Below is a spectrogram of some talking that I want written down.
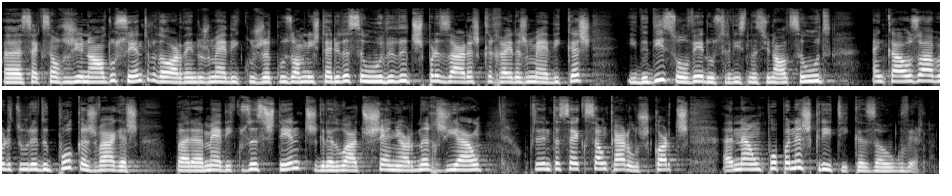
A secção regional do Centro da Ordem dos Médicos acusa o Ministério da Saúde de desprezar as carreiras médicas e de dissolver o Serviço Nacional de Saúde, em causa a abertura de poucas vagas para médicos assistentes graduados sénior na região. O presidente da secção, Carlos Cortes, não poupa nas críticas ao governo.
